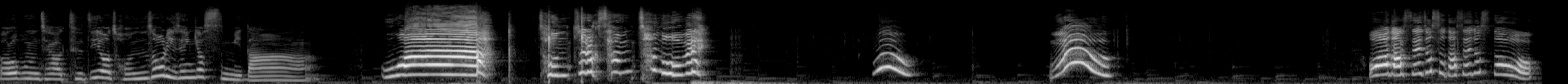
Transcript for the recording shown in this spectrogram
여러분 제가 드디어 전설이 생겼습니다. 우와! 전투력 3,500! 와우! 와우! 와, 나 세졌어, 나 세졌어!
